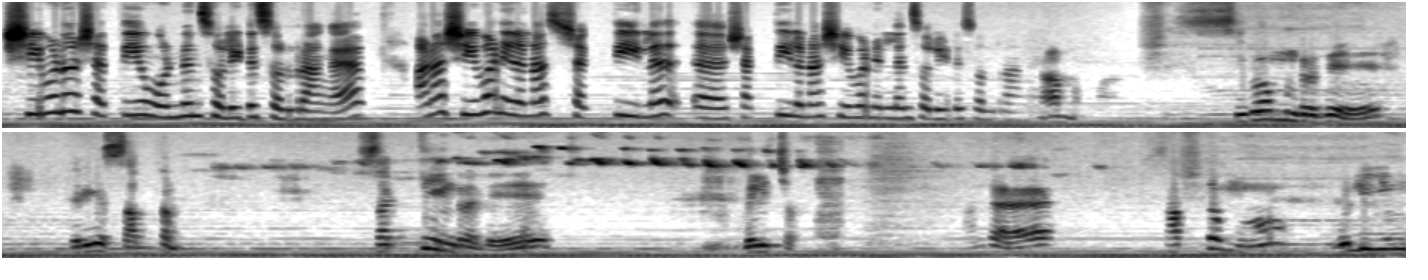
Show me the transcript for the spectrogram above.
சிவனும் சக்தியும் ஒண்ணுன்னு சொல்லிட்டு சொல்றாங்க. ஆனா சிவன் இல்லைன்னா சக்தி இல்லை அஹ், சக்தி இல்லைன்னா சிவன் இல்லைன்னு சொல்லிட்டு சொல்றாங்க. ஆமாம்மா. சிவம்ன்றது பெரிய சப்தம். சக்தின்றது வெளிச்சம். அந்த சப்தமும் ஒலியும்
